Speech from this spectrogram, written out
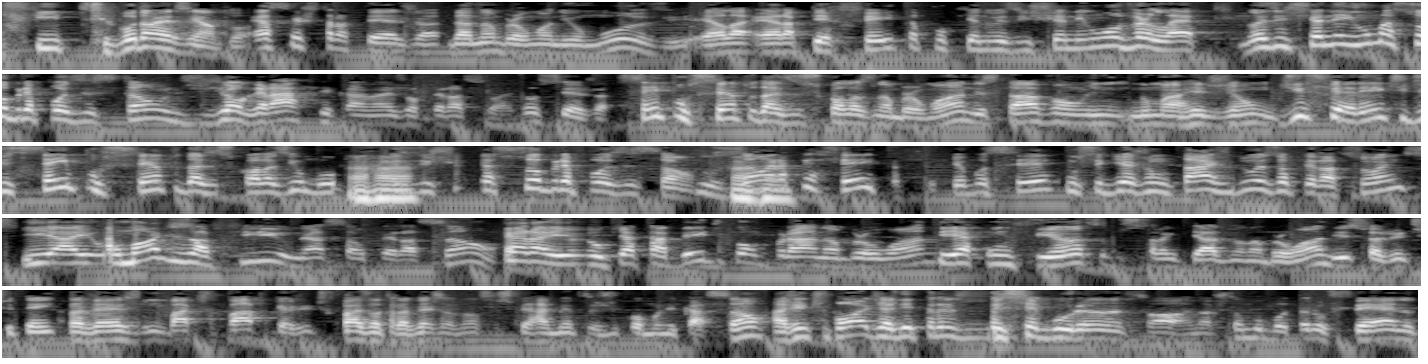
fit. Vou dar um exemplo. Essa estratégia da Number One e o Move, ela era perfeita porque não existia nenhum overlap, não existia nenhuma sobreposição geográfica nas operações. Ou seja, 100% das escolas Number One estavam em numa região diferente de 100% das escolas e o Move. Não existia sobreposição. A fusão Aham. era perfeita, porque você conseguia juntar as duas operações e aí o maior desafio nessa operação era eu que acabei de comprar a Number One, ter a confiança dos franqueados da Number One, isso a gente tem através de um bate-papo que a gente faz através das nossas ferramentas de comunicação. A gente pode ali transmitir segurança, ó, nós estamos botando fé no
